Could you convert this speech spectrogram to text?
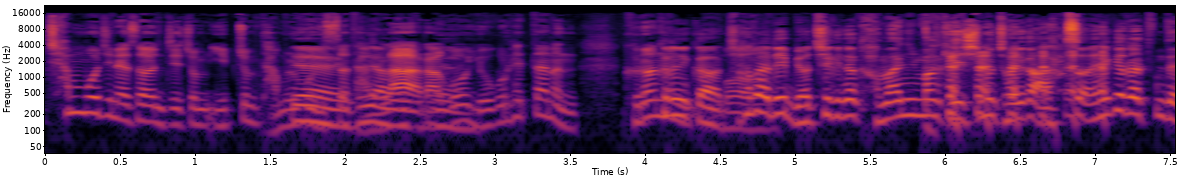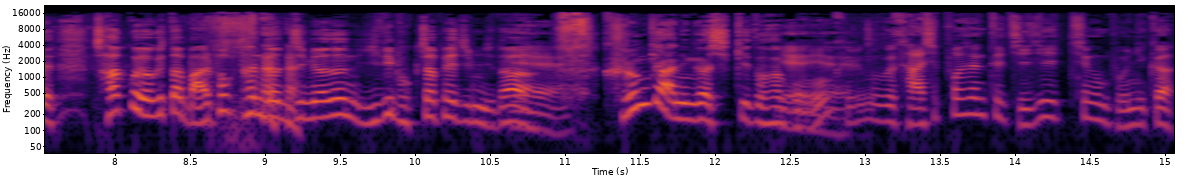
참모진에서 이제 좀 입좀 다물고 예, 있어 달라라고 요구를 했다는 그런 그러니까 뭐 차라리 며칠 그냥 가만히만 계시면 저희가 알아서 해결할 텐데 자꾸 여기다 말폭탄 던지면은 일이 복잡해집니다. 예. 그런 게 아닌가 싶기도 하고 그리고 그 40% 지지층은 보니까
